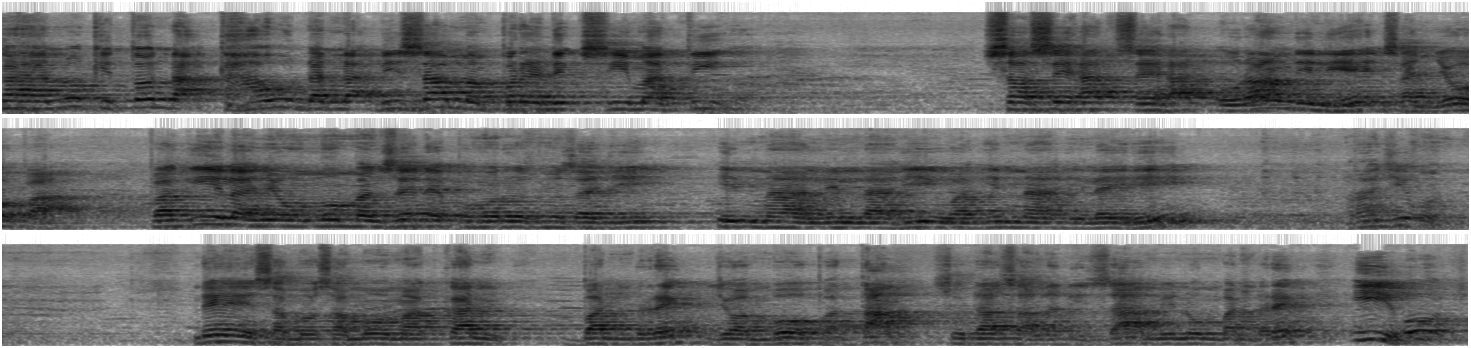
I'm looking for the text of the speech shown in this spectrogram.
Karena kita tidak tahu dan tidak bisa memprediksi mati. Sesehat-sehat orang dilihat sanjo Pak. Bagilah yang umum saya pengurus musaji. Inna lillahi wa inna ilaihi rajiun. Deh sama-sama makan bandrek jombo petang sudah salah isa minum bandrek iho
